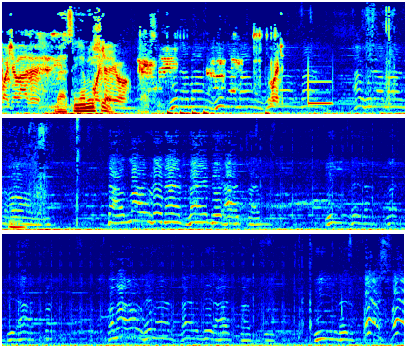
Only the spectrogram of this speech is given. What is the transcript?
What shall I do? that's What are sure. you? What? Mm.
